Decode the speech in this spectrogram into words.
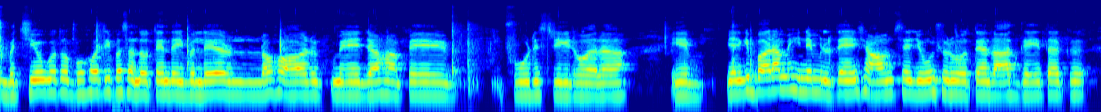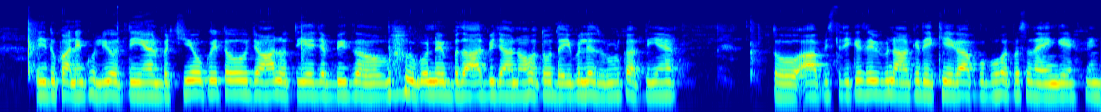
बच्चियों को तो बहुत ही पसंद होते हैं दही बल्ले और लाहौर में जहाँ पे फ़ूड स्ट्रीट वगैरह, ये यानी कि बारह महीने मिलते हैं, शाम से जून शुरू होते हैं, रात गए तक ये दुकानें खुली होती हैं और बच्चियों की तो जान होती है, जब भी उन्हें बाज़ार भी जाना हो तो दही बल्ले ज़रूर खाती हैं। तो आप इस तरीके से भी बना के देखिएगा, आपको बहुत पसंद आएँगे इन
